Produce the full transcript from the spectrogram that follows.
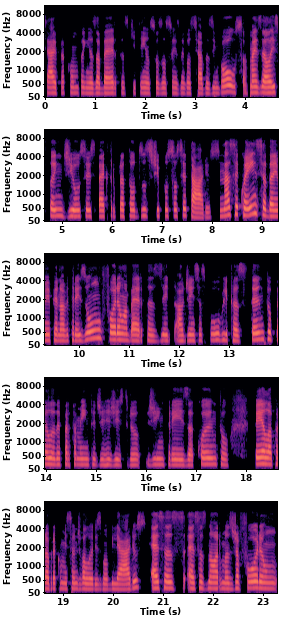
SAI para companhias abertas que tenham suas ações negociadas em bolsa, mas ela expandiu o seu espectro para todos os tipos societários. Na sequência da MP 931, foram abertas audiências públicas tanto pelo Departamento de Registro de Empresa quanto pela própria Comissão de Valores Mobiliários. Essas, essas normas já foram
